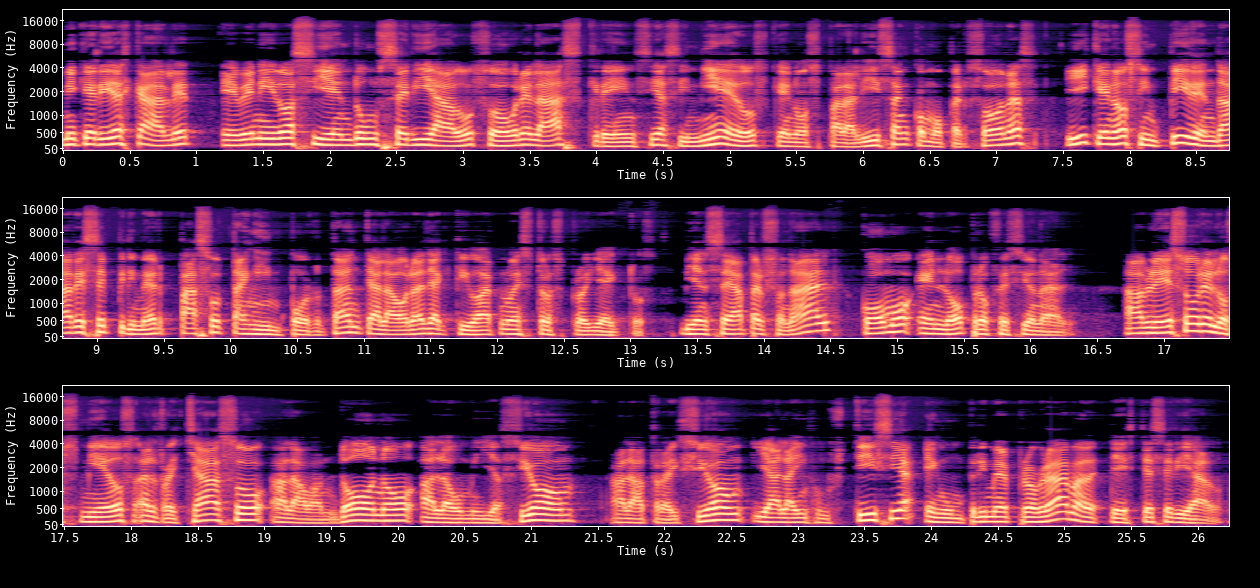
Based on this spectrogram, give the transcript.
Mi querida Scarlett, he venido haciendo un seriado sobre las creencias y miedos que nos paralizan como personas y que nos impiden dar ese primer paso tan importante a la hora de activar nuestros proyectos, bien sea personal como en lo profesional. Hablé sobre los miedos al rechazo, al abandono, a la humillación, a la traición y a la injusticia en un primer programa de este seriado.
